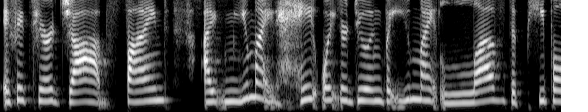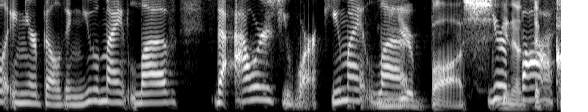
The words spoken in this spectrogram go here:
If it's your job find I, you might hate what you're doing but you might love the people in your building. You might love the hours you work. You might love your boss your you know boss, the,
